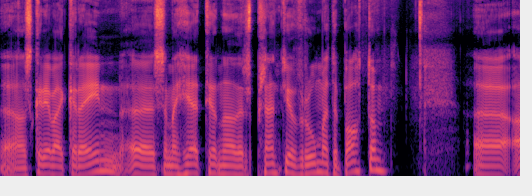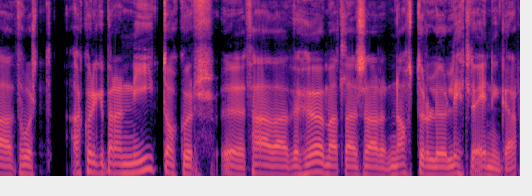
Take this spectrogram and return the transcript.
uh, hann skrifaði grein uh, sem að hétt hérna, there's plenty of room at the bottom. Uh, að þú veist, akkur ekki bara nýta okkur það að við höfum allar þessar náttúrulegu litlu einingar,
